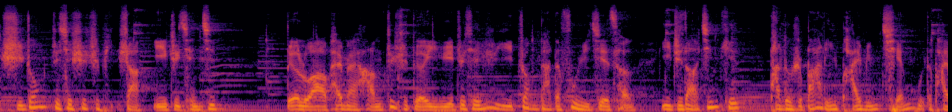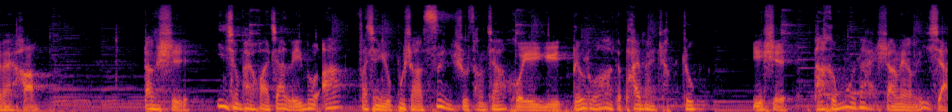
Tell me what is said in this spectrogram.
时装这些奢侈品上一掷千金。德鲁奥拍卖行正是得益于这些日益壮大的富裕阶层，一直到今天，它都是巴黎排名前五的拍卖行。当时，印象派画家雷诺阿发现有不少私人收藏家活跃于德鲁奥的拍卖场中，于是他和莫奈商量了一下。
